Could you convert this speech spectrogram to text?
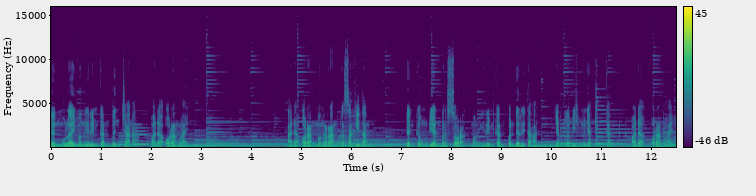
dan mulai mengirimkan bencana kepada orang lain ada orang mengerang kesakitan dan kemudian bersorak mengirimkan penderitaan yang lebih menyakitkan kepada orang lain.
